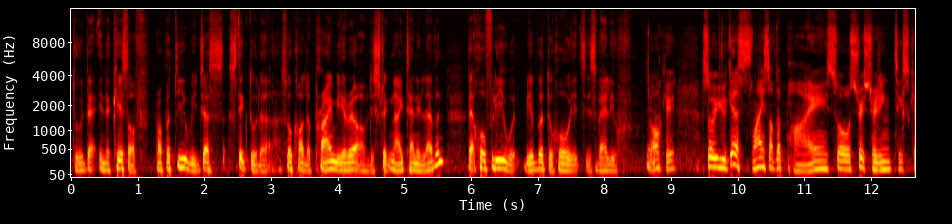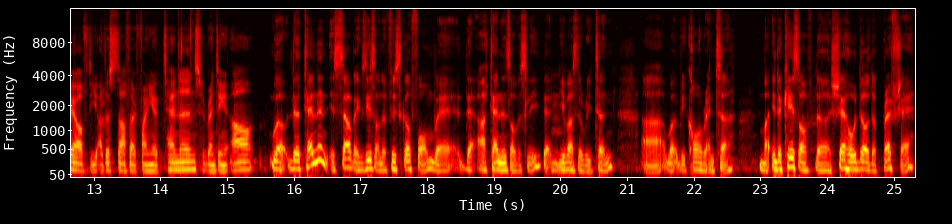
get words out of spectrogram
do that. In the case of property, we just stick to the so-called the prime area of District 9, 10, 11 that hopefully would be able to hold its, its value. Yeah. Okay. So you get a slice of the pie. So Straits Trading takes care of the other stuff like finding a tenant, renting it out. Well, the tenant itself exists on the physical form where there are tenants, obviously, that mm. give us the return, uh, what we call renter. But in the case of the shareholder or the pref share,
